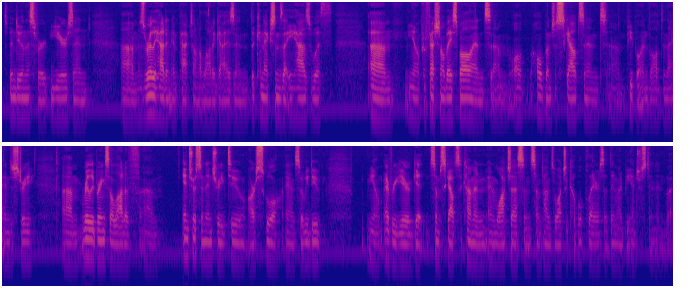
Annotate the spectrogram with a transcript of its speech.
He's been doing this for years and um, has really had an impact on a lot of guys and the connections that he has with. Um, you know, professional baseball and um, all, a whole bunch of scouts and um, people involved in that industry um, really brings a lot of um, interest and intrigue to our school. And so we do, you know, every year get some scouts to come and, watch us and sometimes watch a couple players that they might be interested in. But.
